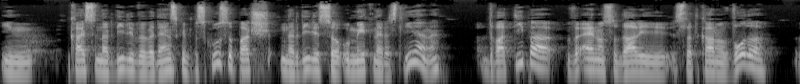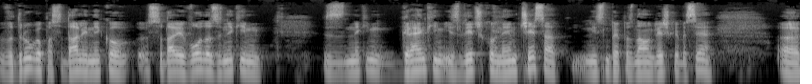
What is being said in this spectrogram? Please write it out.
In kaj so naredili v vedenskem poskusu? Pač naredili so umetne rastline, ne? dva tipa, v eno so dali sladkano vodo, v drugo pa so dali, neko, so dali vodo z nekim, z nekim grenkim izvlečkom, ne vem česa, nisem prepoznal angliške besede, uh,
